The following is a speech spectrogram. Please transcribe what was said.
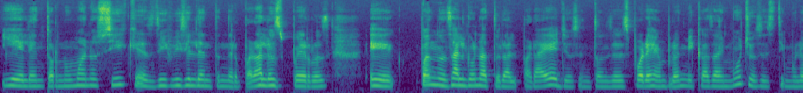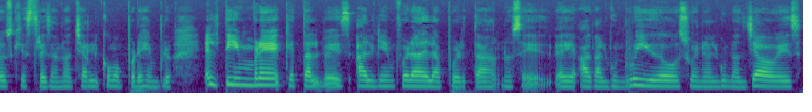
Y el entorno humano sí que es difícil de entender para los perros, eh, pues no es algo natural para ellos. Entonces, por ejemplo, en mi casa hay muchos estímulos que estresan a Charlie, como por ejemplo el timbre, que tal vez alguien fuera de la puerta, no sé, eh, haga algún ruido, suene algunas llaves.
